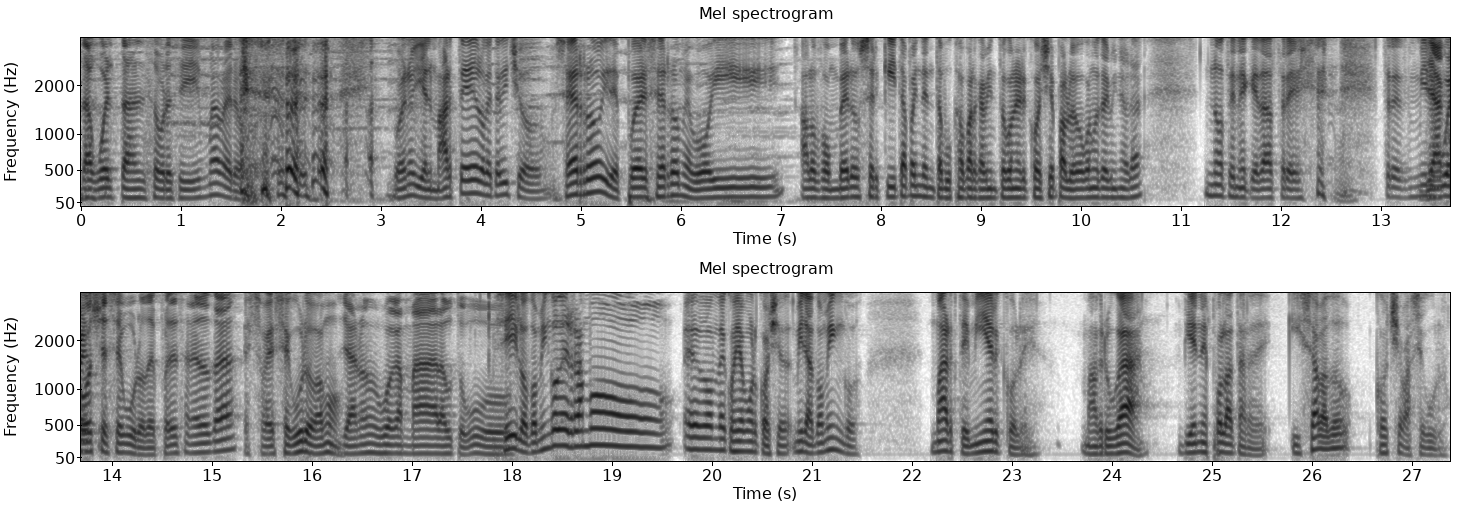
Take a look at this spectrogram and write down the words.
da vueltas sobre sí misma, pero Bueno, y el martes, lo que te he dicho, cerro, y después del cerro me voy a los bomberos cerquita para intentar buscar aparcamiento con el coche para luego cuando terminara no tener que dar tres, tres mil ya vueltas. coche seguro. Después de esa anécdota, Eso es seguro, vamos. ya no juegan más al autobús. Sí, los domingos de Ramos es donde cogíamos el coche. Mira, domingo, martes, miércoles, madrugada, viernes por la tarde y sábado, coche va seguro.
